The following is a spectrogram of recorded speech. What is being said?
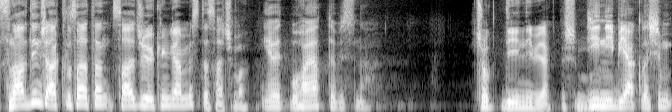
Sınav deyince aklı zaten sadece yükün gelmesi de saçma. Evet bu hayatta bir sınav. Çok dini bir yaklaşım bu. Dini bir yaklaşım.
